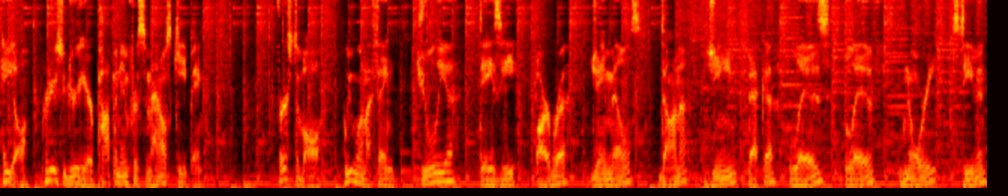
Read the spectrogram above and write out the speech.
Hey y'all, producer Drew here, popping in for some housekeeping. First of all, we want to thank Julia, Daisy, Barbara, Jay Mills, Donna, Jean, Becca, Liz, Liv, Nori, Stephen,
